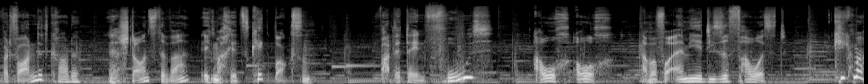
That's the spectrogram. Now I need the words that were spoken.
Was war denn das gerade? Das Staunste war, ich mache jetzt Kickboxen. War das dein Fuß? Auch, auch. Aber vor allem hier diese Faust. Kick mal,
